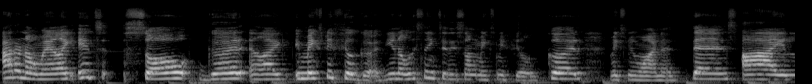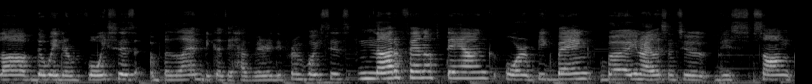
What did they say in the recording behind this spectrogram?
I don't know man like it's so good and like it makes me feel good. You know listening to this song makes me feel good makes me want to dance. I love the way their voices blend because they have very different voices. Not a fan of Taeyang or Big Bang but you know I listened to this song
